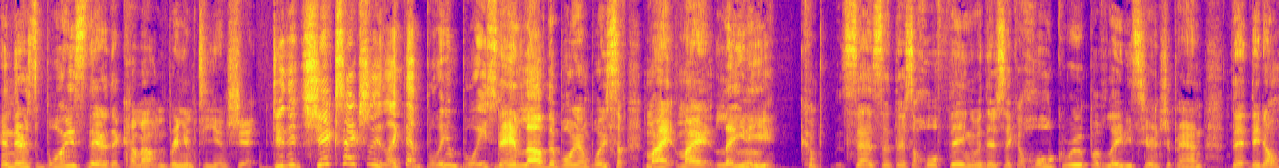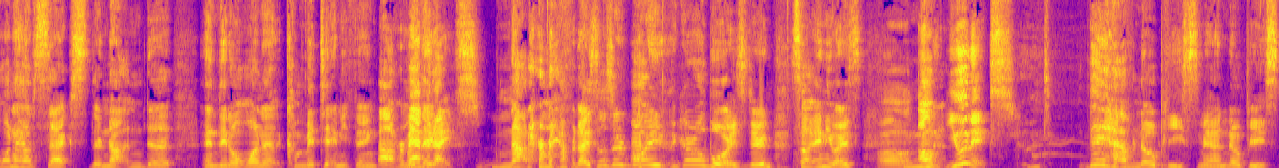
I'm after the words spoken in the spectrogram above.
and there's boys there that come out and bring them tea and shit. Do the chicks actually like that boy and boy stuff? They love the boy on boy stuff. My my lady comp- says that there's a whole thing where there's like a whole group of ladies here in Japan that they don't want to have sex. They're not into and they don't want to commit to anything. Oh, but they- hermaphrodites. not hermaphrodites. Those are boy girl boys, dude. So, anyways, Oh, oh, eunuchs. they have no peace, man. No peace.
